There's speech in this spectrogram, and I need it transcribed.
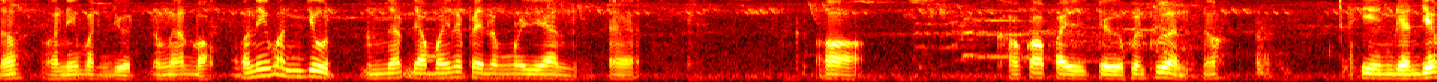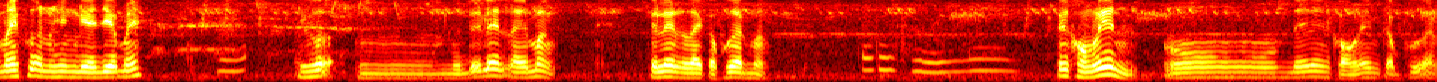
เนาะวันนี้วันหยุดน้องนัทบอกวันนี้วันหยุดน้องนัทยังไม่ได้ไปโรงเรียนอ่าก็เขาก็ไปเจอเพื่อนๆเนาะที่โรงเรียนเยอะไหมเพื่อนที่โรงเรียนเยอะไหมเยอะอืมหนูได้เล่นอะไรมั่งได้เล่นอะไรกับเพื่อนมั่งต้องถือเล่นเล่นของเล่นโอ้ได้เล่นของเล่นกับเพื่อน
